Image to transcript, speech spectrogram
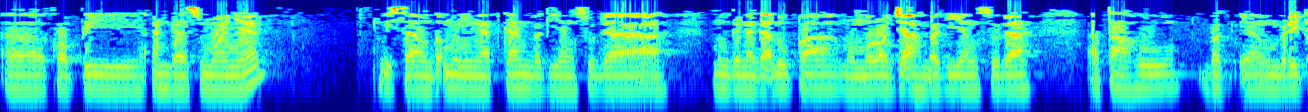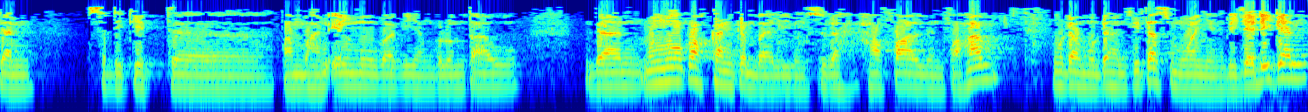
uh, kopi Anda semuanya. Bisa untuk mengingatkan bagi yang sudah mungkin agak lupa, memurojaah bagi yang sudah uh, tahu, yang memberikan sedikit uh, tambahan ilmu bagi yang belum tahu dan mengokohkan kembali yang sudah hafal dan faham. Mudah-mudahan kita semuanya dijadikan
